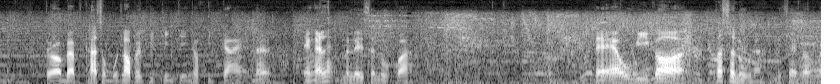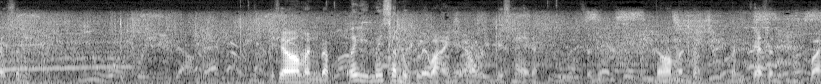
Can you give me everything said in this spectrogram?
ๆแต่ว่าแบบถ้าสมมติเราไปพลิกจริง ๆ ก็พลิกได้นะอย่างนั้นแหละมันเลยสนุกกว่า แต่ LOV ก็ก็สนุกนะ ไม่ใช่ว่าไม่สนุก ไม่ใช่ว่ามันแบบ เอ้ย ไม่สนุกเลยวะอย่างเงี้ย LOV ไม่ใช่นะ มันมันสนุก แต่ว่ามันแบบมันแค่สนุกน้อยกว่า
